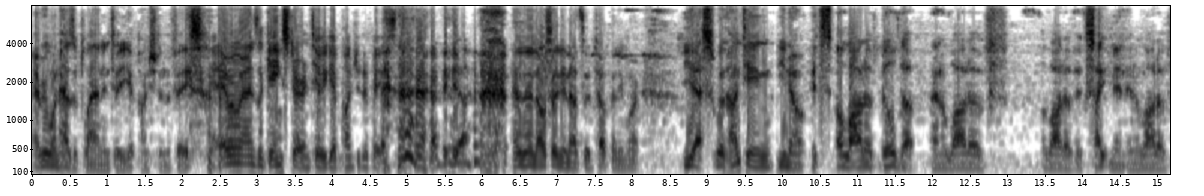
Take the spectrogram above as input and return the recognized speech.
Everyone has a plan until you get punched in the face. yeah, everyone's a gangster until you get punched in the face. yeah. And then all of a sudden you're not so tough anymore. Yes, with hunting, you know, it's a lot of buildup and a lot of a lot of excitement and a lot of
